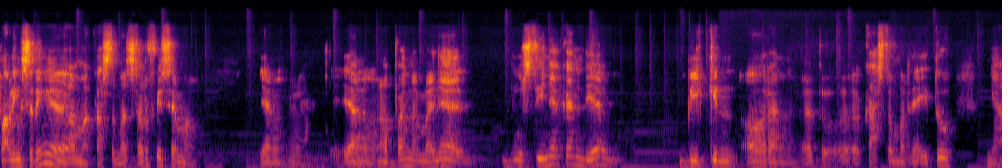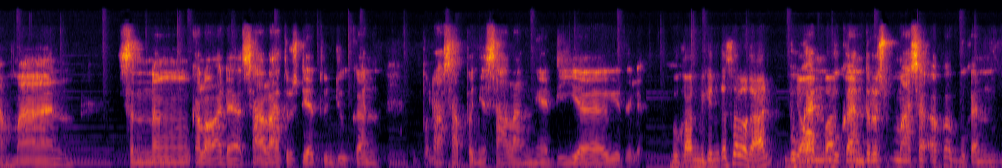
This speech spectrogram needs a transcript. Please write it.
paling sering ya sama customer service emang yang Iya. yang apa namanya bustinya kan dia bikin orang atau eh, customernya itu nyaman seneng kalau ada salah terus dia tunjukkan rasa penyesalannya dia gitu loh. Bukan bikin kesel kan? Bukan Jawabannya. bukan terus masa apa bukan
